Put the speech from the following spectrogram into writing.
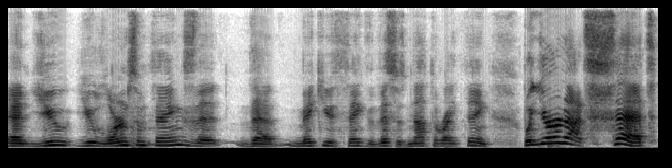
And you you learn some things that that make you think that this is not the right thing. But you're not set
